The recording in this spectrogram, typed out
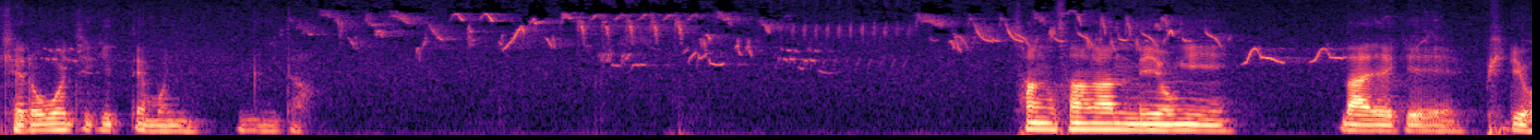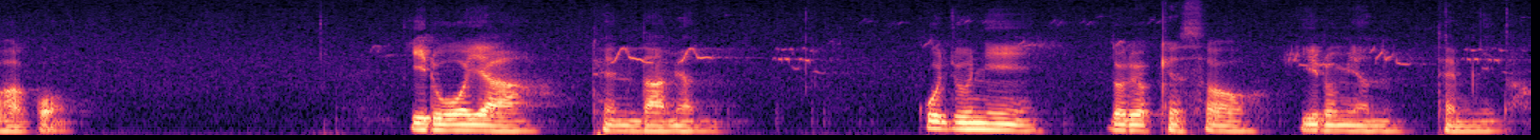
괴로워지기 때문입니다. 상상한 내용이 나에게 필요하고 이루어야 된다면 꾸준히 노력해서 이루면 됩니다.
